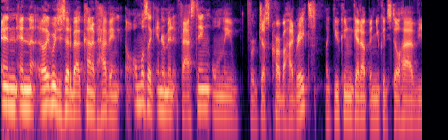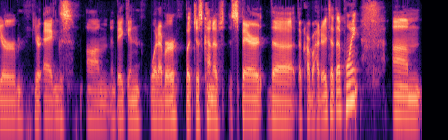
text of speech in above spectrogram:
and and like what you said about kind of having almost like intermittent fasting only for just carbohydrates like you can get up and you could still have your your eggs um, and bacon whatever but just kind of spare the the carbohydrates at that point um,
